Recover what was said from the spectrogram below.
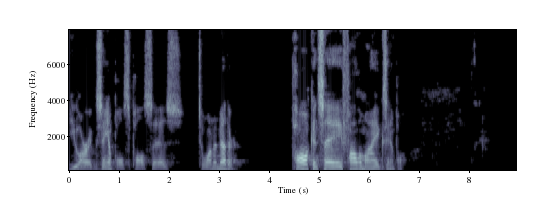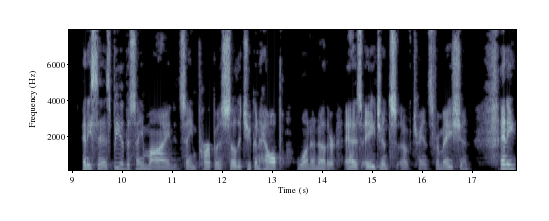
You are examples, Paul says, to one another. Paul can say, Follow my example. And he says, Be of the same mind and same purpose so that you can help one another as agents of transformation. And he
